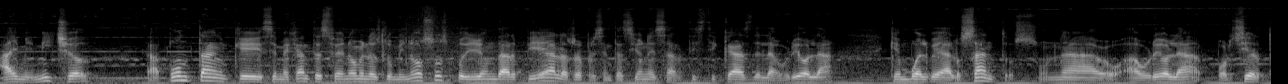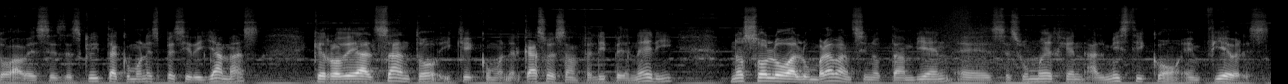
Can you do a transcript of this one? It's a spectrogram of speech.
Aimé Mitchell, apuntan que semejantes fenómenos luminosos pudieron dar pie a las representaciones artísticas de la aureola que envuelve a los santos, una aureola, por cierto, a veces descrita como una especie de llamas que rodea al santo y que, como en el caso de San Felipe de Neri, no solo alumbraban, sino también eh, se sumergen al místico en fiebres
